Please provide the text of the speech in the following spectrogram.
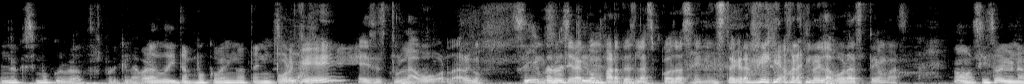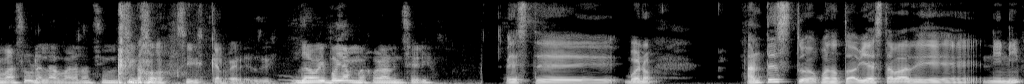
En lo que se me ocurre otro, porque la verdad hoy tampoco vengo tan ¿Por qué? Esa es tu labor, Dargo. Sí, Ni pero siquiera compartes las cosas en Instagram y ahora no elaboras temas. No, sí soy una basura, la verdad. Sí no, sí que lo eres, güey. voy a mejorar, en serio. Este, bueno, antes, cuando todavía estaba de Nini,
